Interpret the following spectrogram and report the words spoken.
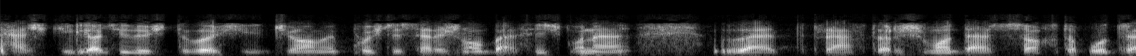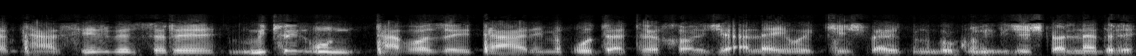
تشکیلاتی داشته باشید جامعه پشت سر شما بسیج کنن و رفتار شما در ساخت قدرت تاثیر بذاره. می‌تونید اون تقاضای تحریم قدرت های خارجی علیه کشورتون بکنید هیچ اشکال نداره.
